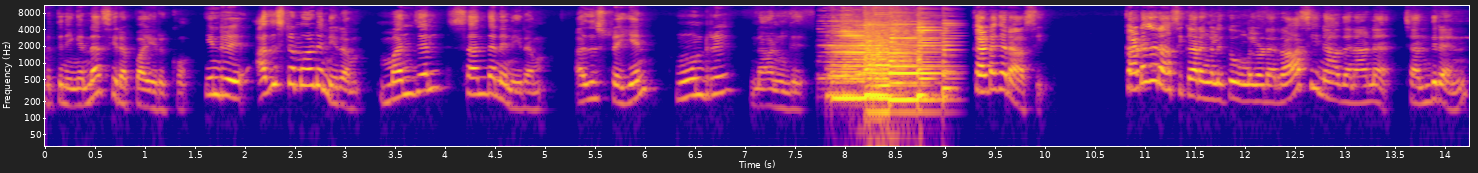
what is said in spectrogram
உடுத்துனீங்கன்னா சிறப்பாக இருக்கும். இன்று அதிர்ஷ்டமான நிறம் மஞ்சள் சந்தன நிறம். அதிர்ஷ்ட எண் மூன்று நான்கு. கடகராசி. கடகராசிக்காரங்களுக்கு உங்களோட ராசிநாதனான சந்திரன்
